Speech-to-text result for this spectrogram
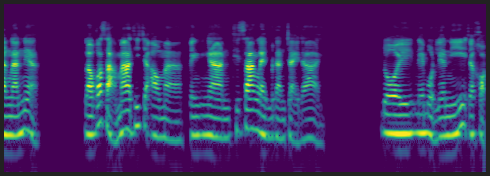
ดังนั้นเนี่ย เราก็สามารถที่จะเอามาเป็นงานที่สร้างแรงบันดาลใจได้ โดยในบทเรียนนี้จะขอ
